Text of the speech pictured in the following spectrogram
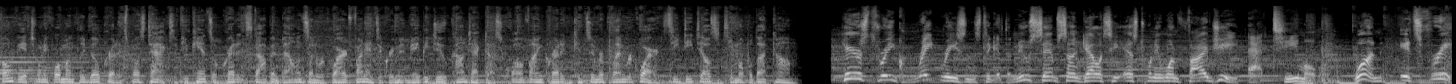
Phone via 24 monthly bill credits plus tax. If you cancel credit, stop and balance on required finance agreement may be due. Contact us. Qualifying credit and consumer plan required. See details at tmobile.com. Here's three great reasons to get the new Samsung Galaxy S21 5G at T-Mobile. One, it's free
